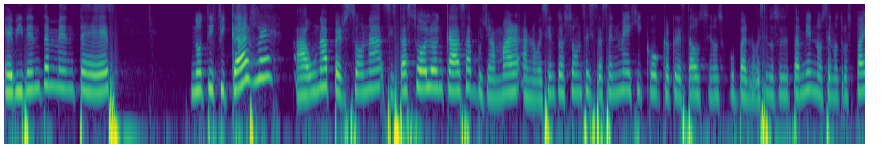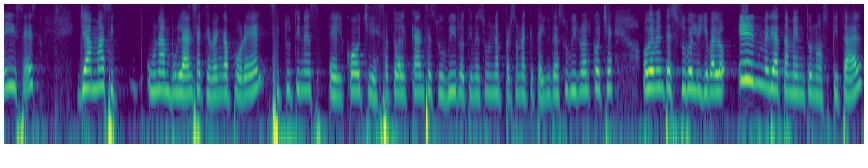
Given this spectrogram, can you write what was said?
evidentemente, es notificarle a una persona, si estás solo en casa, pues llamar al 911, si estás en México, creo que en Estados Unidos se ocupa el 911 también, no sé, en otros países, llamas y una ambulancia que venga por él, si tú tienes el coche y está a tu alcance subirlo, tienes una persona que te ayude a subirlo al coche, obviamente súbelo y llévalo inmediatamente a un hospital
